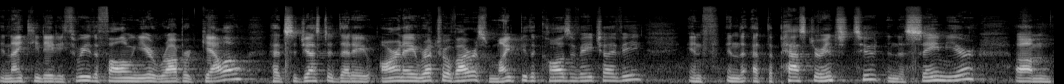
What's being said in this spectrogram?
in 1983, the following year, Robert Gallo had suggested that a RNA retrovirus might be the cause of HIV. In, in the, at the Pasteur Institute in the same year, um,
